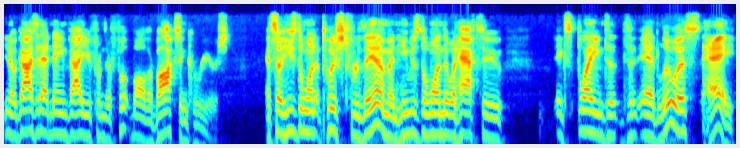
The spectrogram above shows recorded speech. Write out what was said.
You know, guys that had name value from their football or boxing careers. And so he's the one that pushed for them, and he was the one that would have to explain to, to Ed Lewis, hey,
